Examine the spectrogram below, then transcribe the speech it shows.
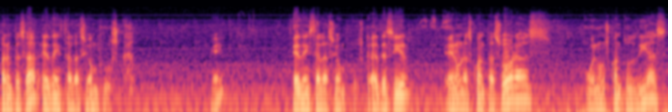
para empezar, es de instalación brusca. Es de instalación brusca, es decir, en unas cuantas horas o en unos cuantos días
